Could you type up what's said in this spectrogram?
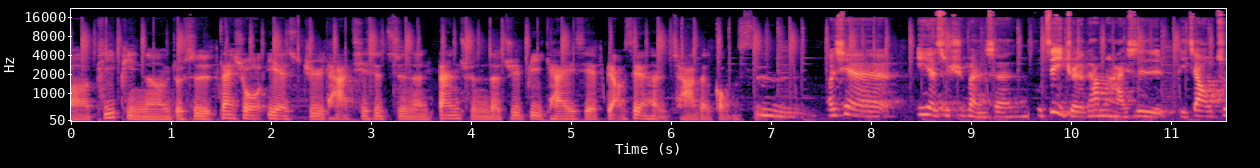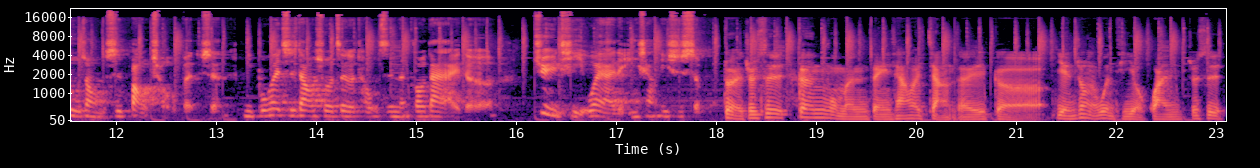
呃批评呢，就是在说 ESG 它其实只能单纯的去避开一些表现很差的公司。嗯，而且 ESG 本身，我自己觉得他们还是比较注重的是报酬本身，你不会知道说这个投资能够带来的。具体未来的影响力是什么？对，就是跟我们等一下会讲的一个严重的问题有关，就是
